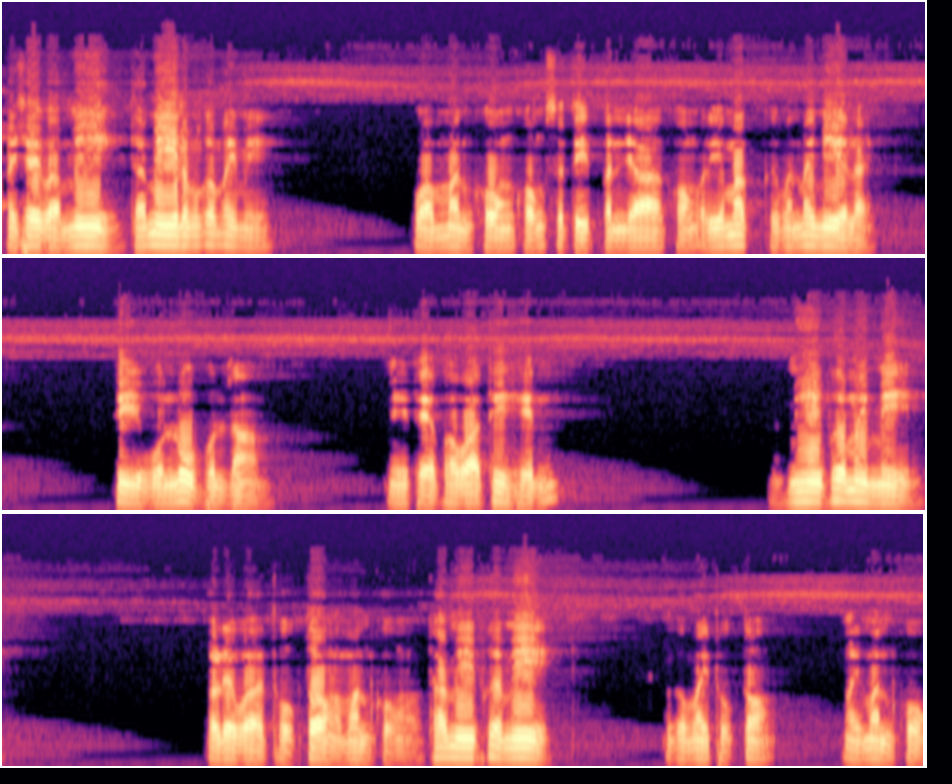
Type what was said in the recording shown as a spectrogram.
ไม่ใช่ว่ามี ถ้ามีแล้วมันก็ไม่มี ความมั่นคงของสติปัญญาของอริยมรรคคือมันไม่มีอะไร ที่อยู่บนรูปบนนามมีแต่ภาวะที่เห็น มีเพื่อไม่มีก็เรียกว่าถูกต้องมั่นคง ถ้ามีเพื่อมี มันก็ไม่ถูกต้อง ไม่มั่นคง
